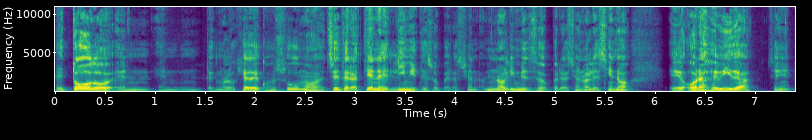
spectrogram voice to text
Eh, todo en, tecnología de consumo, etcétera, tiene límites operacionales, no límites operacionales, sino eh, horas de vida, ¿sí?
